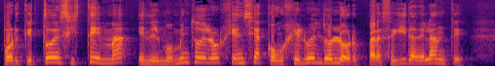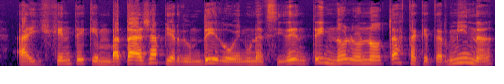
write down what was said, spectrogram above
Porque todo el sistema, en el momento de la urgencia, congeló el dolor para seguir adelante. Hay gente que en batalla pierde un dedo en un accidente y no lo nota hasta que termina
